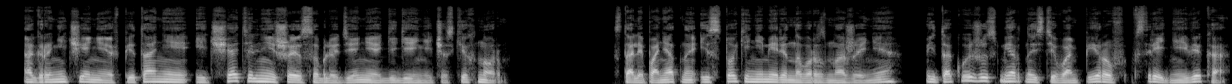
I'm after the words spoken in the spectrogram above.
– ограничение в питании и тщательнейшее соблюдение гигиенических норм. Стали понятны истоки немеренного размножения и такой же смертности вампиров в средние века.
